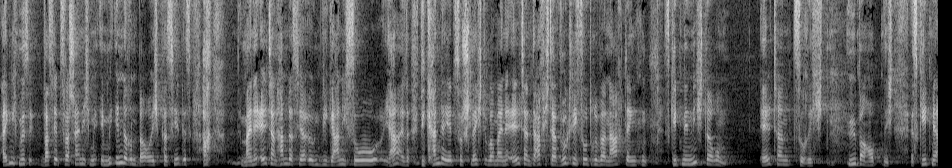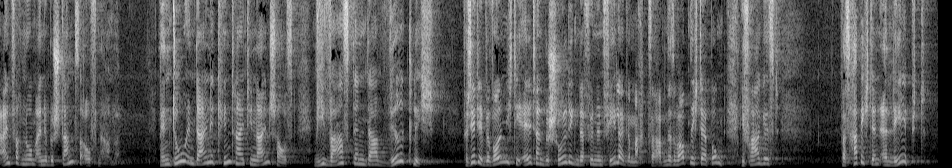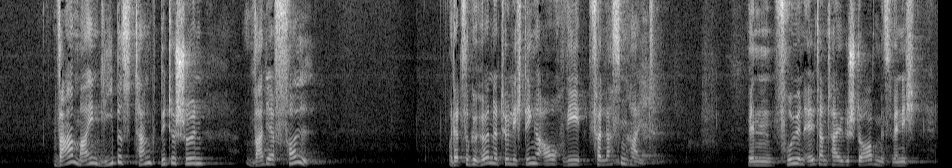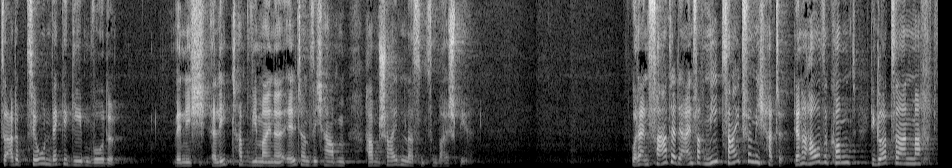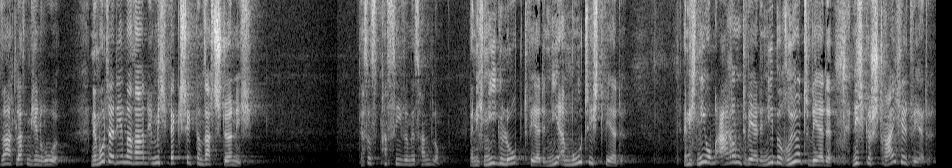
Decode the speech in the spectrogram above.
eigentlich müsste, was jetzt wahrscheinlich im Inneren bei euch passiert ist, ach, meine Eltern haben das ja irgendwie gar nicht so, ja, also wie kann der jetzt so schlecht über meine Eltern, darf ich da wirklich so drüber nachdenken? Es geht mir nicht darum, Eltern zu richten, überhaupt nicht. Es geht mir einfach nur um eine Bestandsaufnahme. Wenn du in deine Kindheit hineinschaust, wie war es denn da wirklich? Versteht ihr, wir wollen nicht die Eltern beschuldigen, dafür einen Fehler gemacht zu haben. Das ist überhaupt nicht der Punkt. Die Frage ist, was habe ich denn erlebt? War mein Liebestank, bitteschön, war der voll? Und dazu gehören natürlich Dinge auch wie Verlassenheit. Wenn früh ein Elternteil gestorben ist, wenn ich zur Adoption weggegeben wurde, wenn ich erlebt habe, wie meine Eltern sich haben, haben scheiden lassen zum Beispiel. Oder ein Vater, der einfach nie Zeit für mich hatte, der nach Hause kommt, die Glotze anmacht, sagt, lass mich in Ruhe. Eine Mutter, die immer mich wegschickt und sagt, stör nicht. Das ist passive Misshandlung. Wenn ich nie gelobt werde, nie ermutigt werde, wenn ich nie umarmt werde, nie berührt werde, nicht gestreichelt werde,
